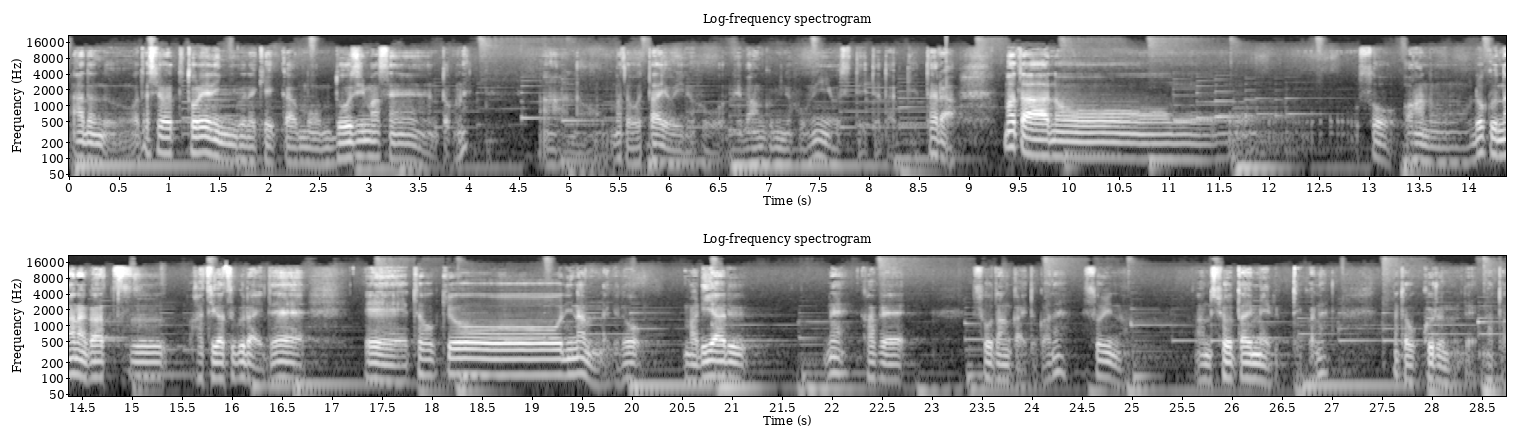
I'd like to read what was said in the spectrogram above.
あの私はトレーニングの結果もう動じませんとかね。あのまたお便りの方をね番組の方に寄せていただけたら。またあのそうあの67月8月ぐらいで、えー東京になるんだけど、まあ、リアル、ね、カフェ相談会とかねそういうのあの招待メールっていうかねまた送るのでまた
